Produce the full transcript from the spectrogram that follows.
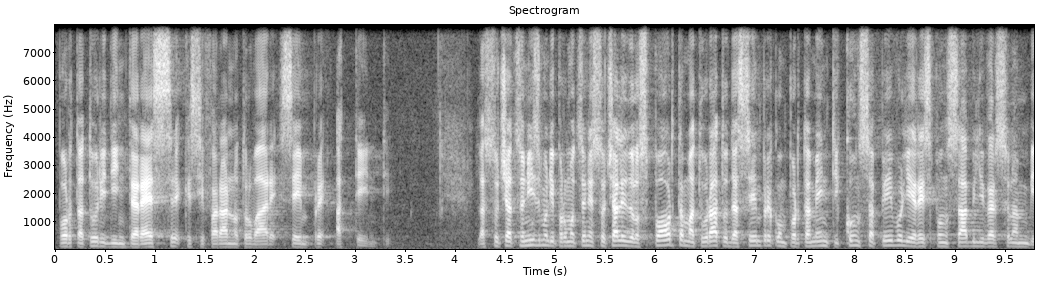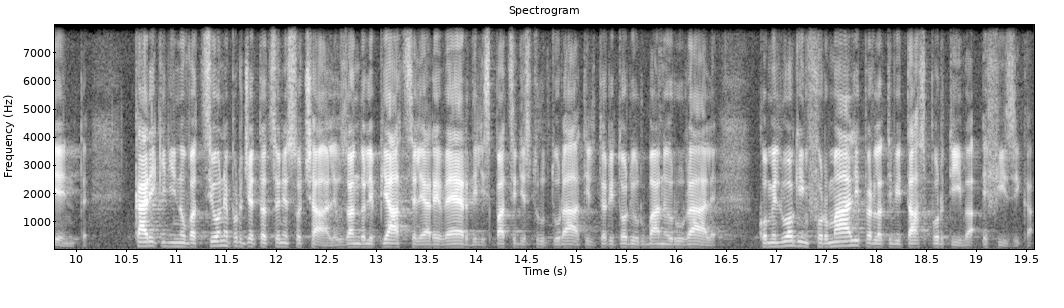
portatori di interesse che si faranno trovare sempre attenti. L'associazionismo di promozione sociale dello sport ha maturato da sempre comportamenti consapevoli e responsabili verso l'ambiente, carichi di innovazione e progettazione sociale, usando le piazze, le aree verdi, gli spazi destrutturati, il territorio urbano e rurale, come luoghi informali per l'attività sportiva e fisica.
